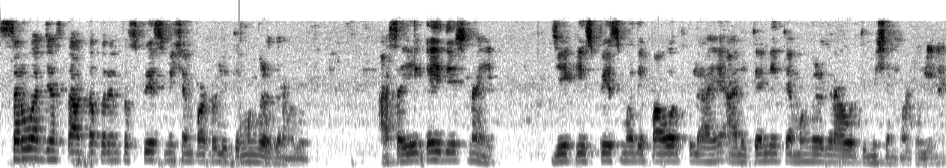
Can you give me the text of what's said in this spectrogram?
सर्वात जास्त आतापर्यंत स्पेस मिशन पाठवले ते मंगळ ग्रहावरती असा एकही देश नाही जे की स्पेसमध्ये पॉवरफुल आहे आणि त्यांनी त्या मंगळ ग्रहावरती मिशन पाठवले नाही.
